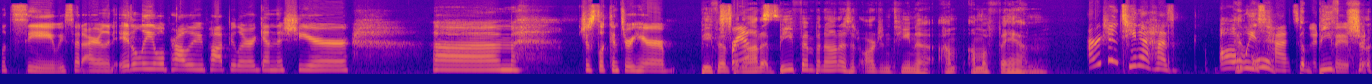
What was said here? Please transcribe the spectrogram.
let's see. We said Ireland. Italy will probably be popular again this year. Um, just looking through here. Beef empanada, France? beef empanadas at Argentina. I'm I'm a fan. Argentina has And, always oh, has the good beef chur-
